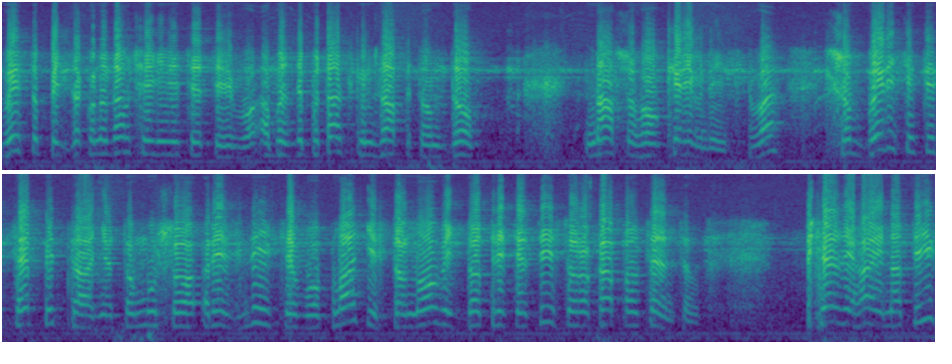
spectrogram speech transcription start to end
виступити з законодавчою ініціативою або з депутатським запитом до нашого керівництва, щоб вирішити це питання, тому що різниця в оплаті становить до 30-40%. Все лягає на тих,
